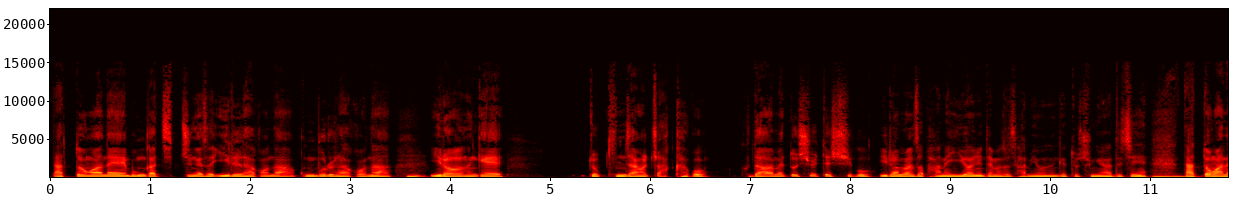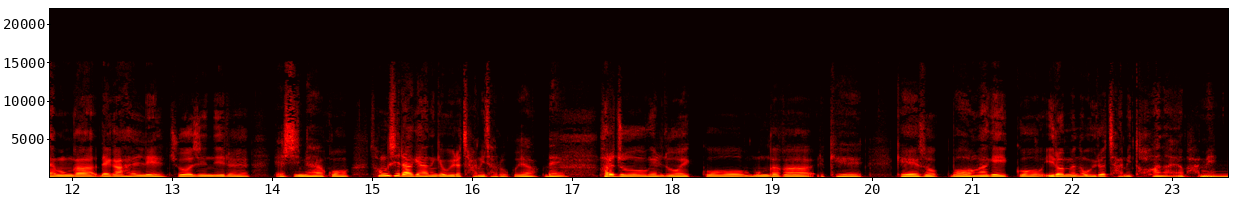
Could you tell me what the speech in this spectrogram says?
낮 동안에 뭔가 집중해서 일을 하거나 공부를 하거나 음. 이러는 게 좀 긴장을 쫙 하고 그 다음에 또 쉴 때 쉬고 이러면서 밤에 이완이 되면서 잠이 오는 게 또 중요하듯이 음. 낮 동안에 뭔가 내가 할 일, 주어진 일을 열심히 하고 성실하게 하는 게 오히려 잠이 잘 오고요. 네. 하루 종일 누워 있고 뭔가가 이렇게 계속 멍하게 있고 이러면 오히려 잠이 더 안 와요 밤에 음.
